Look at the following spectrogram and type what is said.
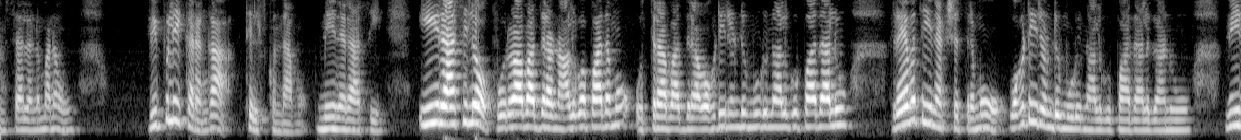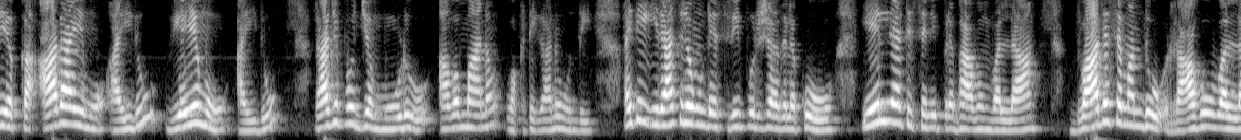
అంశాలను మనం విపులీకరంగా తెలుసుకుందాము. మీనరాశి. ఈ రాశిలో పూర్వాభద్ర నాలుగో పాదము ఉత్తరాభద్ర ఒకటి రెండు మూడు నాలుగు పాదాలు రేవతి నక్షత్రము ఒకటి రెండు మూడు నాలుగు పాదాలుగాను వీరి యొక్క ఆదాయము ఐదు వ్యయము ఐదు రాజపూజ్యం మూడు అవమానం ఒకటిగాను ఉంది. అయితే ఈ రాశిలో ఉండే స్త్రీ పురుషాదులకు ఏలినాటి శని ప్రభావం వల్ల ద్వాదశ మందు రాహు వల్ల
